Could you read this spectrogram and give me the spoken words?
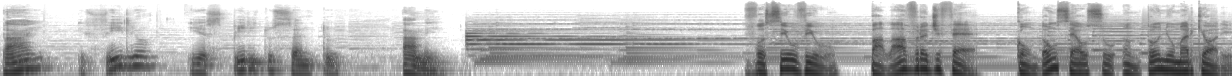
Pai e Filho e Espírito Santo. Amém. Você ouviu Palavra de Fé, com Dom Celso Antônio Marchiori.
